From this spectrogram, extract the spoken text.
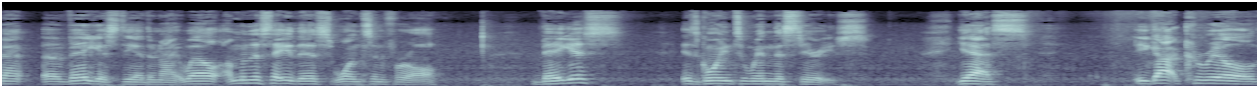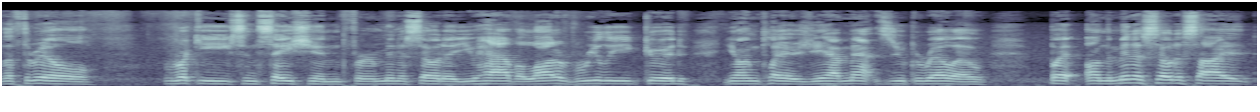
uh, Vegas the other night. Well, I'm going to say this once and for all Vegas is going to win this series. Yes, you got Kirill, the thrill rookie sensation for Minnesota. You have a lot of really good young players. You have Matt Zuccarello. But on the Minnesota side,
